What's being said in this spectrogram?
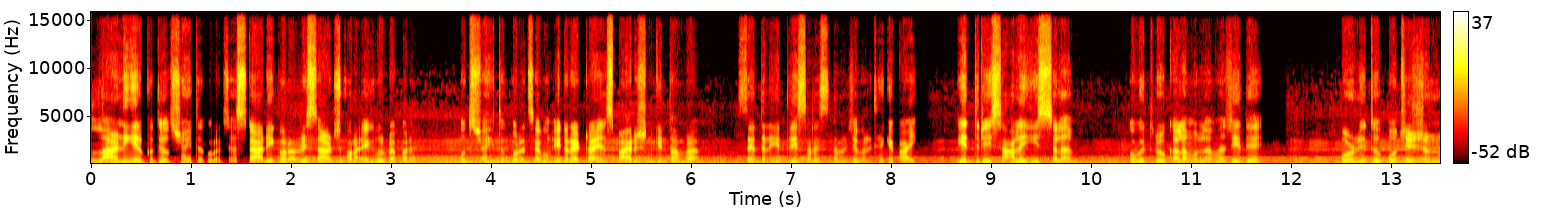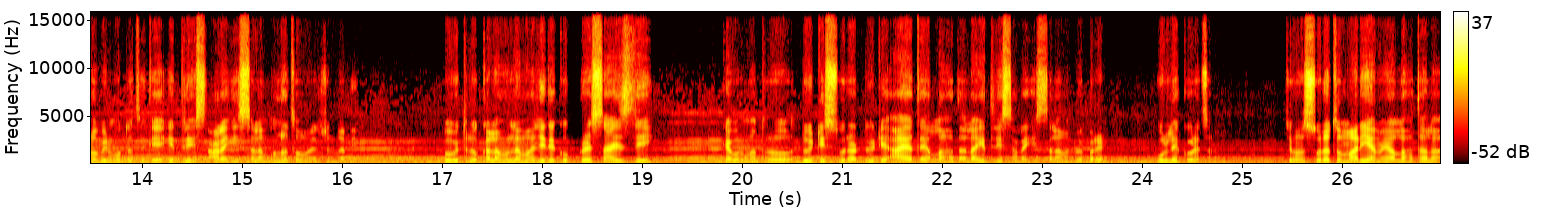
লার্নিংয়ের প্রতি উৎসাহিত করেছে স্টাডি করা রিসার্চ করা, এগুলোর ব্যাপারে উৎসাহিত করেছে। এবং এটার একটা ইন্সপায়ারেশন কিন্তু আমরা সৈয়দিন ইদ্রিস আলাহ ইসলামের জীবনী থেকে পাই। ইদ্রিস আলহিসাল্লাম পবিত্র কালামুল্লাহ মাজিদে বর্ণিত পঁচিশ জন নবীর মধ্য থেকে ইদ্রিস আলহিসাল্লাম অন্যতম একজন নবী। পবিত্র কালামুল্লাহ মাজিদে খুব প্রেসাইজলি কেবলমাত্র দুইটি সুরার দুইটি আয়াতে আল্লাহ তালা ইদ্রিস আলহিসাল্লামের ব্যাপারে উল্লেখ করেছেন। যেমন সুরাত মারিয়ামে আল্লাহ তালা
